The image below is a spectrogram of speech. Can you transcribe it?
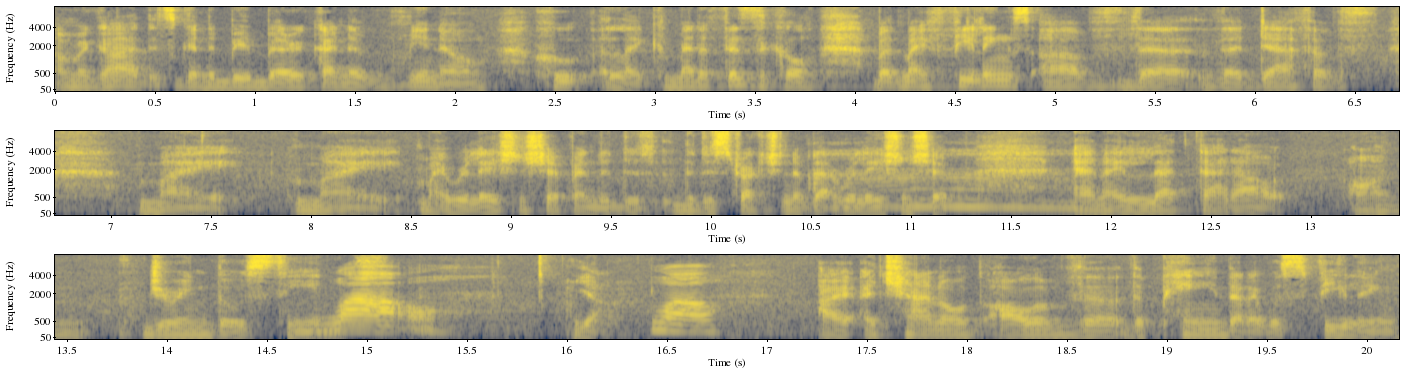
Oh my God, it's going to be very kind of you know who like metaphysical, but my feelings of the the death of my my my relationship and the the destruction of that relationship, Ah. and I let that out on during those scenes. Wow. Yeah. Wow. I, I channeled all of the, the pain that I was feeling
